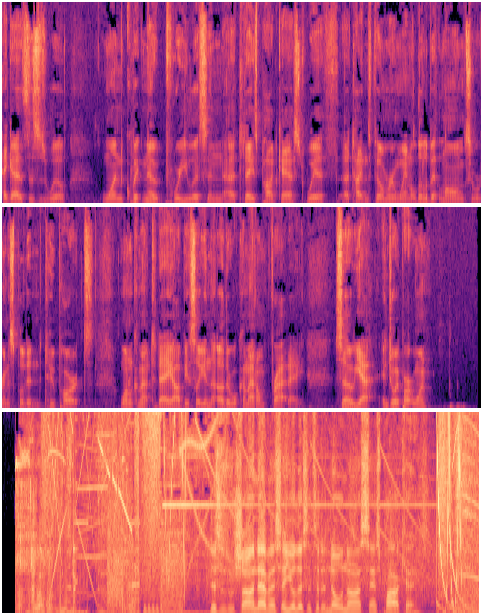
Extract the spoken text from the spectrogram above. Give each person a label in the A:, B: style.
A: Hey guys, this is Will. One quick note before you listen. Uh, today's podcast with uh, Titans Film Room went a little bit long, so we're going to split it into two parts. One will come out today, obviously, and the other will come out on Friday. So, yeah, enjoy part one.
B: This is Rashaan Evans, and you're listening to the No Nonsense Podcast.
